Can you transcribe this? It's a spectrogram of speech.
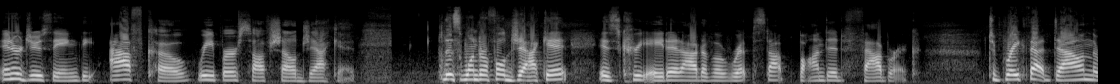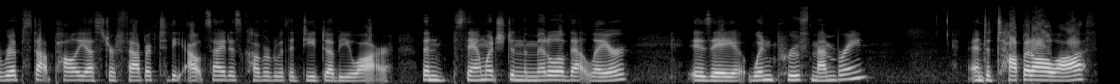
Introducing the AFTCO Reaper Softshell Jacket. This wonderful jacket is created out of a ripstop bonded fabric. To break that down, the ripstop polyester fabric to the outside is covered with a DWR. Then sandwiched in the middle of that layer is a windproof membrane. And to top it all off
